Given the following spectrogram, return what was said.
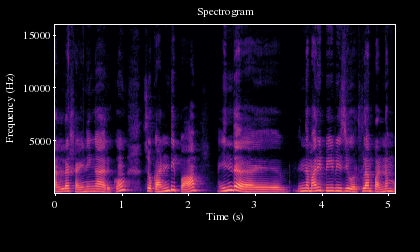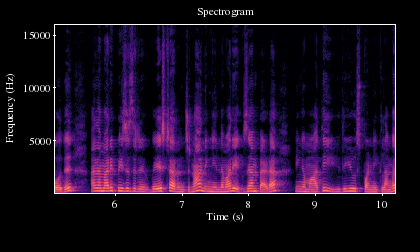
நல்ல ஷைனிங்காக இருக்கும். ஸோ கண்டிப்பாக இந்த இந்த மாதிரி பிவிசி ஒர்க்லாம் பண்ணும்போது அந்த மாதிரி பீசஸ் வேஸ்ட்டாக இருந்துச்சுன்னா நீங்கள் இந்த மாதிரி எக்ஸாம் பேடை நீங்கள் மாற்றி இது யூஸ் பண்ணிக்கலாங்க.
